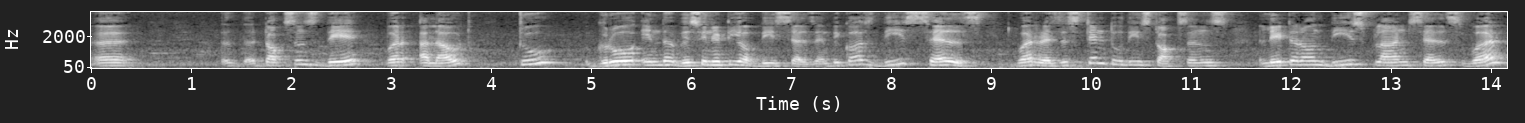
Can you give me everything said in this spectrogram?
the toxins they were allowed to grow in the vicinity of these cells and because these cells were resistant to these toxins later on these plant cells were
